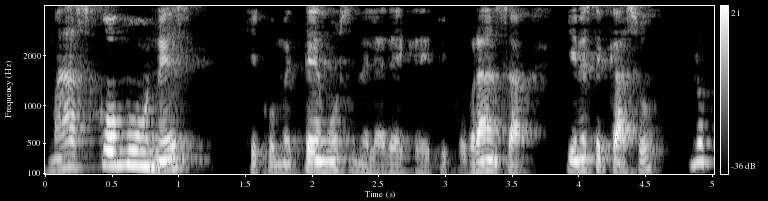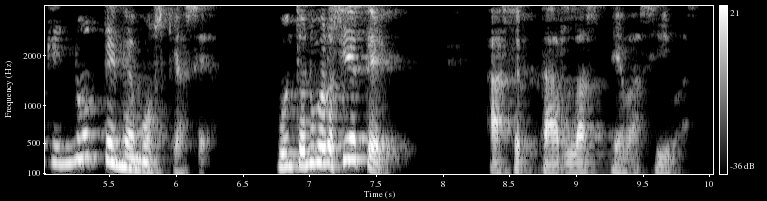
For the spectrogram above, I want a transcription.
más comunes que cometemos en el área de crédito y cobranza y en este caso, lo que no tenemos que hacer. Punto número 7. Aceptar las evasivas.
